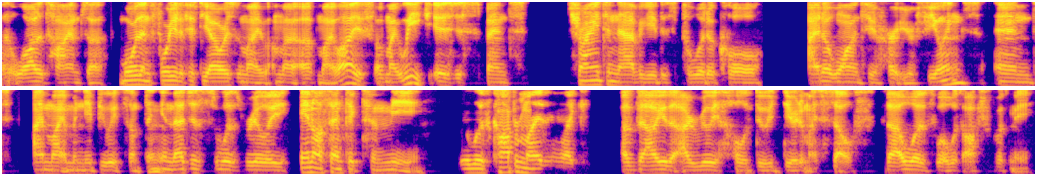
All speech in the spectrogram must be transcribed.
a lot of times, uh, more than 40 to 50 hours of my, my, of my life, of my week is just spent trying to navigate this political, I don't want to hurt your feelings. And I might manipulate something. And that just was really inauthentic to me. It was compromising like a value that I really hold dear to myself. That was what was offered with me.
